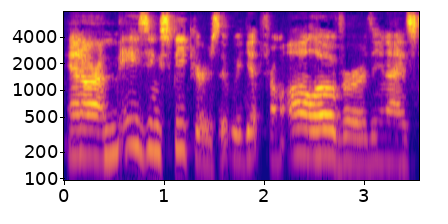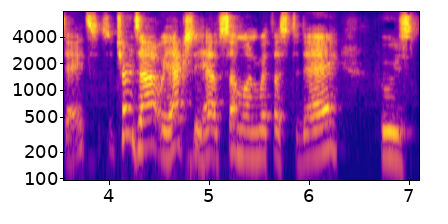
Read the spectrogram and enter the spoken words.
and our amazing speakers that we get from all over the United States. So it turns out we actually have someone with us today who's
